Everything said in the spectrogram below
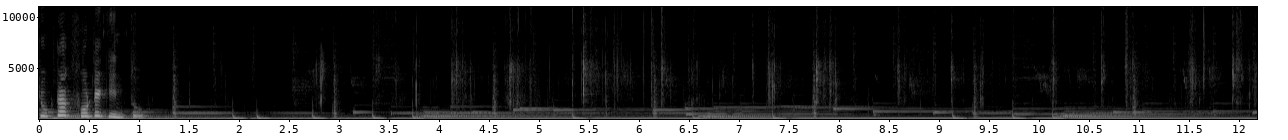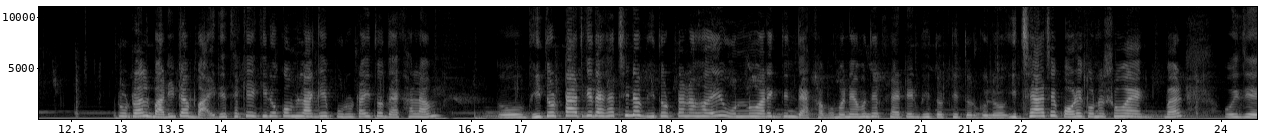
টুকটাক ফোটে কিন্তু। টোটাল বাড়িটা বাইরে থেকে কীরকম লাগে পুরোটাই তো দেখালাম। তো ভিতরটা আজকে দেখাচ্ছি না, ভিতরটা না হয় অন্য আরেক দিন দেখাবো। মানে আমাদের ফ্ল্যাটের ভিতর টিতরগুলো ইচ্ছে আছে পরে কোনো সময় একবার ওই যে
